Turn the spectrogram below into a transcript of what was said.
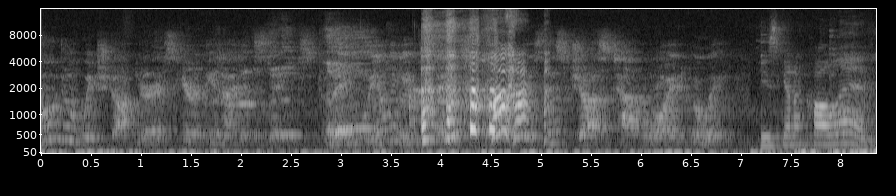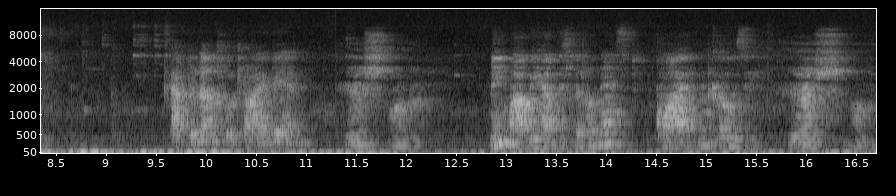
Voodoo witch doctors here in the United States. Do they really exist? or is this just tabloid hooey? He's gonna call in. After lunch, we'll try again. Yes, Mother. Meanwhile, we have this little nest, quiet and cozy. Yes, Mother.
